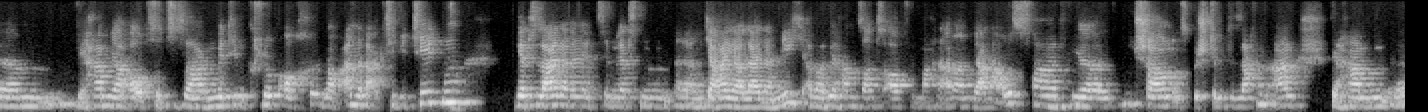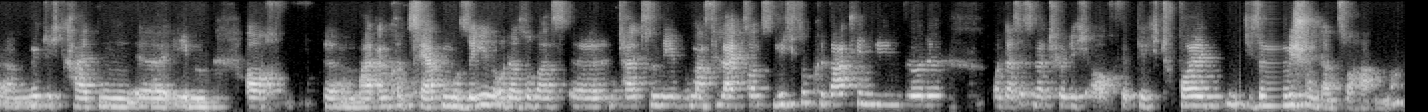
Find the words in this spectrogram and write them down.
ähm, wir haben ja auch sozusagen mit dem Club auch noch andere Aktivitäten. Jetzt leider, jetzt im letzten äh, Jahr ja leider nicht, aber wir haben sonst auch, wir machen einmal im Jahr eine Ausfahrt, mhm. wir schauen uns bestimmte Sachen an, wir haben äh, Möglichkeiten äh, eben auch äh, mal an Konzerten, Museen oder sowas äh, teilzunehmen, wo man vielleicht sonst nicht so privat hingehen würde. Und das ist natürlich auch wirklich toll, diese Mischung dann zu haben. Ne?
